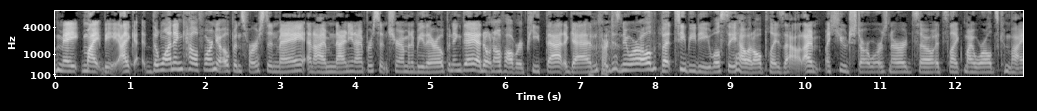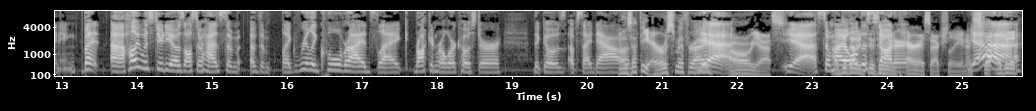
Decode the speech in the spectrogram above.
may might be. I the one in California opens first in May, and I'm 99% sure I'm going to be there opening day. I don't know if I'll repeat that again for Disney World, but TBD. We'll see how it all plays out. I'm a huge Star Wars nerd, so it's like my worlds combining. But uh, Hollywood Studios also has some of the like really cool rides, like Rock and Roller Coaster that goes upside down. Oh, is that the Aerosmith ride? Yeah. Oh, yes. yeah. So I my did that at oldest daughter. Paris, actually. And I, still, I did it.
